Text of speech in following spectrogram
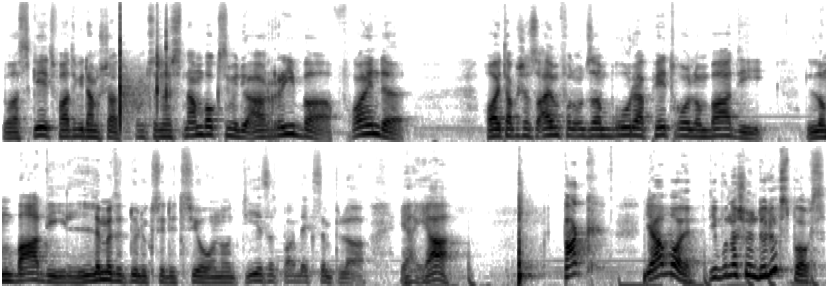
Was geht? Vater wieder am Start. Kommt zum nächsten Unboxing-Video. Arriba, Freunde. Heute habe ich das Album von unserem Bruder Petro Lombardi. Lombardi Limited Deluxe Edition. Und hier ist das Exemplar. Ja, ja. Back. Jawohl, die wunderschöne Deluxe-Box.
